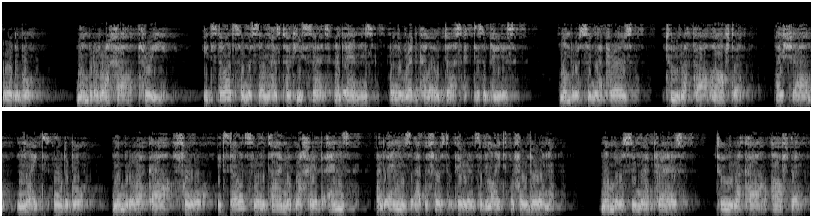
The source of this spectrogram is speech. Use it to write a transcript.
audible. Number of Rak'ah, three. It starts when the sun has totally set and ends when the red color of dusk disappears. Number of Sunnah prayers, two Rak'ah after. Isha, night, audible. Number of Rak'ah, four. It starts when the time of Maghrib ends and ends at the first appearance of light before dawn. Number of Sunnah prayers, two Rak'ah after.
